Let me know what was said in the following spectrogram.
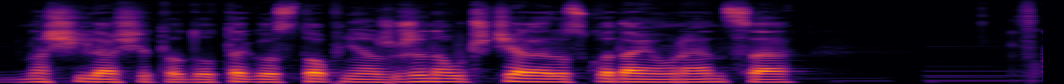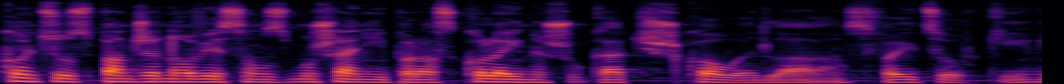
Nasila się to do tego stopnia, że nauczyciele rozkładają ręce. W końcu Spanżenowie są zmuszeni po raz kolejny szukać szkoły dla swojej córki.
